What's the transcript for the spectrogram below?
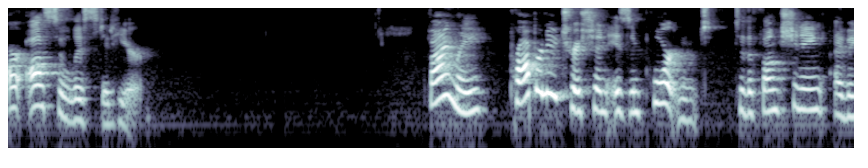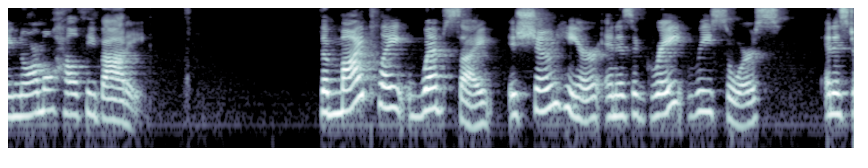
are also listed here. Finally, proper nutrition is important to the functioning of a normal healthy body. The MyPlate website is shown here and is a great resource and is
